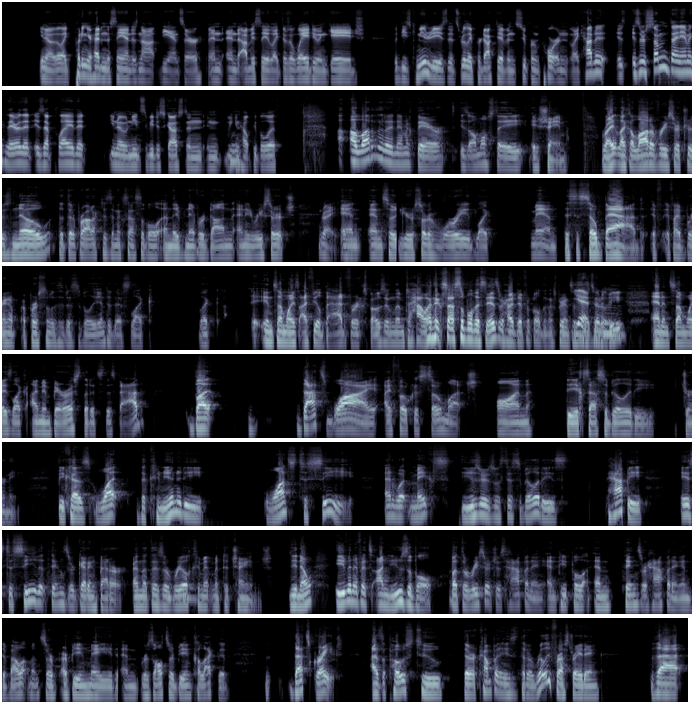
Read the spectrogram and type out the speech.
you know, like putting your head in the sand is not the answer. And and obviously, like, there's a way to engage with these communities that's really productive and super important. Like, how to is is there some dynamic there that is at play that you know needs to be discussed and and we can mm. help people with? A lot of the dynamic there is almost a, a shame right? Like a lot of researchers know that their product is inaccessible and they've never done any research. Right and and so you're sort of worried like man this is so bad if if i bring a, a person with a disability into this like like in some ways i feel bad for exposing them to how inaccessible this is or how difficult an experience this yeah, is totally. going to be and in some ways like i'm embarrassed that it's this bad. But that's why I focus so much on the accessibility journey. Because what the community wants to see and what makes users with disabilities happy is to see that things are getting better and that there's a real mm-hmm. commitment to change you know? Even if it's unusable but the research is happening and people and things are happening and developments are, are being made and results are being collected that's great. As opposed to there are companies that are really frustrating that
